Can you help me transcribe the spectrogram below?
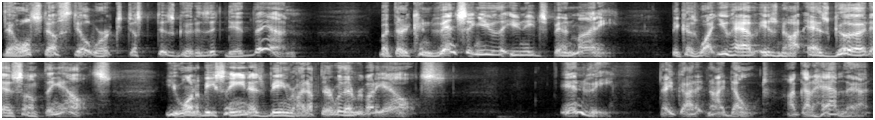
The old stuff still works just as good as it did then. But they're convincing you that you need to spend money because what you have is not as good as something else. You want to be seen as being right up there with everybody else. Envy. They've got it and I don't. I've got to have that.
